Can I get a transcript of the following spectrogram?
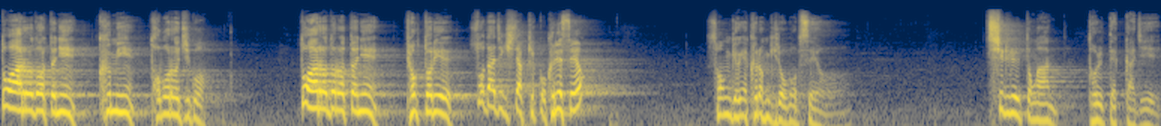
또 하루 들었더니 금이 더 벌어지고 또 하루 들었더니 벽돌이 쏟아지기 시작했고 그랬어요? 성경에 그런 기록 없어요. 7일 동안 돌 때까지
